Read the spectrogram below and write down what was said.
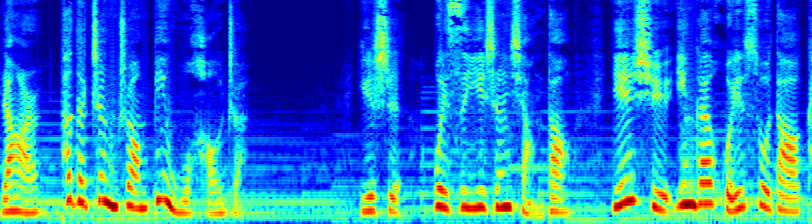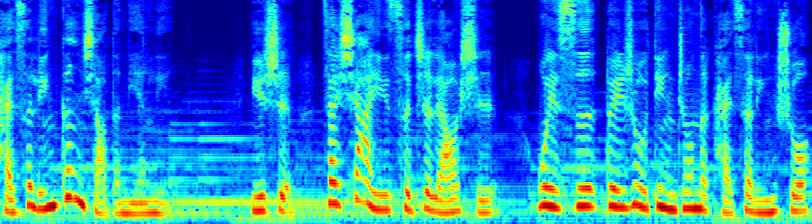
然而她的症状并无好转。于是，魏斯医生想到，也许应该回溯到凯瑟琳更小的年龄。于是，在下一次治疗时，魏斯对入定中的凯瑟琳说：“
